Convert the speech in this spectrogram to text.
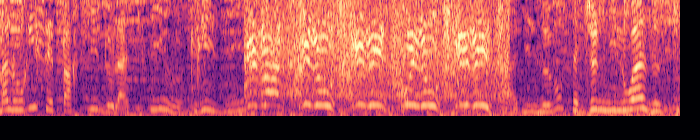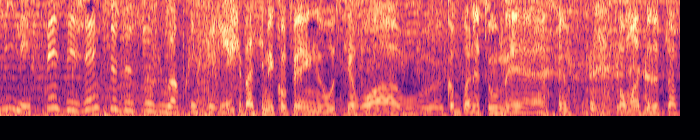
Mallory fait partie de la team Grizzly. Griezmann, Grisou, Grisi, Grisou, Grisi À 19 ans, cette jeune Lilloise suit les faits et gestes de son joueur préféré. Je sais pas si mes copains au Serrois ou euh, comprennent tout, mais euh, pour moi c'est le top.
